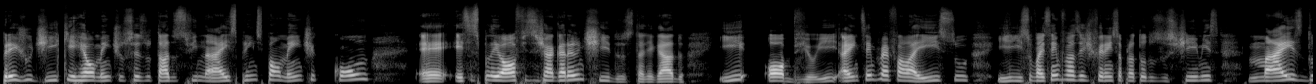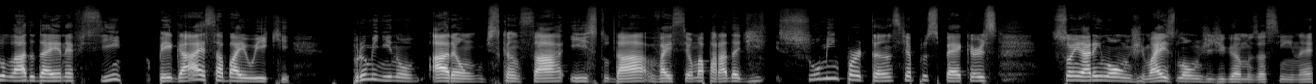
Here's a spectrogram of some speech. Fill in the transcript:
prejudique realmente os resultados finais, principalmente com é, esses playoffs já garantidos, tá ligado? E óbvio, e a gente sempre vai falar isso, e isso vai sempre fazer diferença para todos os times, mas do lado da NFC, pegar essa bye week para o menino Arão descansar e estudar vai ser uma parada de suma importância para os Packers sonharem longe, mais longe, digamos assim, né?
